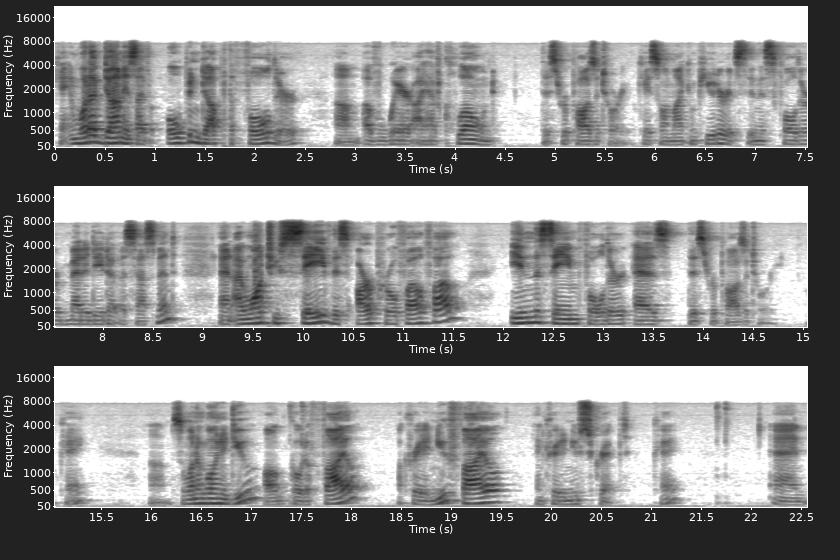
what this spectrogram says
okay? And what I've done is I've opened up the folder um, of where I have cloned this repository. Okay, so on my computer, it's in this folder metadata assessment, and I want to save this R profile file in the same folder as this repository. Okay, um, so what I'm going to do, I'll go to File, I'll create a new file, and create a new script. Okay, and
